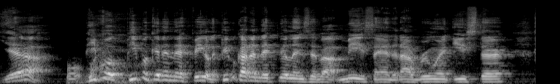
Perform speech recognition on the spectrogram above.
Yeah. Well, People people get in their feelings. People got in their feelings about me saying that I ruined Easter.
